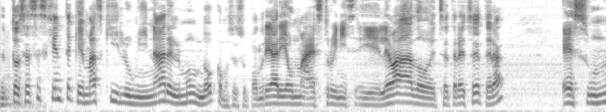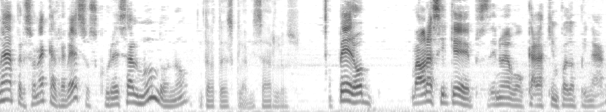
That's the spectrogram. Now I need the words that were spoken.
Entonces es gente que más que iluminar el mundo, como se supondría haría un maestro elevado, etcétera, etcétera, es una persona que al revés oscurece al mundo, ¿no? Trata de esclavizarlos. Pero ahora sí que, pues, de nuevo, cada quien puede opinar.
